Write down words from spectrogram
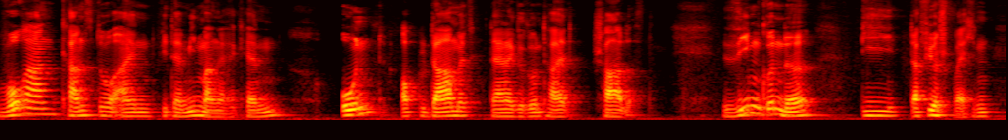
Woran kannst du einen Vitaminmangel erkennen und ob du damit deiner Gesundheit schadest? Sieben Gründe, die dafür sprechen,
